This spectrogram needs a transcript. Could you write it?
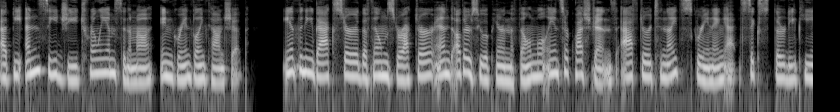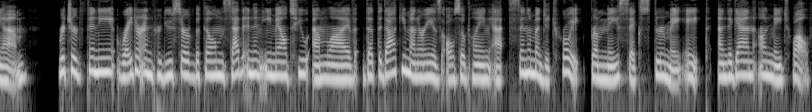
at the NCG Trillium Cinema in Grand Blanc Township. Anthony Baxter, the film's director, and others who appear in the film will answer questions after tonight's screening at 6:30 p.m. Richard Finney, writer and producer of the film, said in an email to MLive that the documentary is also playing at Cinema Detroit from May 6th through May 8th, and again on May 12th.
